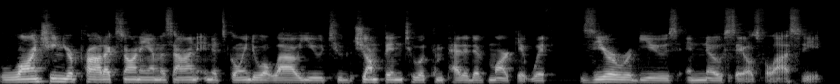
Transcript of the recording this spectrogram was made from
launching your products on Amazon, and it's going to allow you to jump into a competitive market with zero reviews and no sales velocity.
